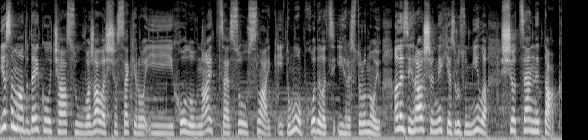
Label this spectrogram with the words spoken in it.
Я сама до деякого часу вважала, що Sekiro і Hollow Knight це Souls-like, і тому обходила ці ігри стороною. Але зігравши в них, я зрозуміла, що це не так.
